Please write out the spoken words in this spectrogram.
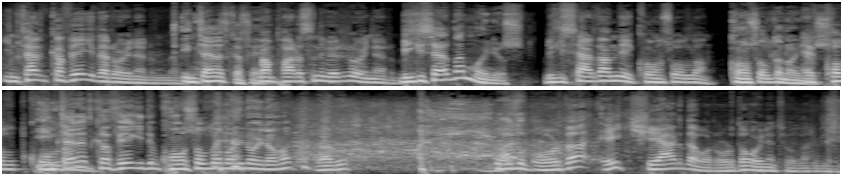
internet kafeye gider oynarım ben. İnternet kafeye. Ben parasını verir oynarım. Bilgisayardan mı oynuyorsun? Bilgisayardan değil konsoldan. Konsoldan oynuyorsun. kol- koldan. İnternet kafeye gidip konsoldan oyun oynamak. abi. Oğlum. Orada ek şehir de var orada oynatıyorlar bizi.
